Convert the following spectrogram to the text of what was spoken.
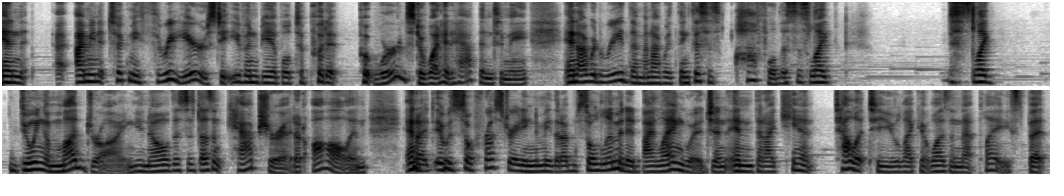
And I mean, it took me three years to even be able to put it, put words to what had happened to me. And I would read them and I would think, this is awful. This is like, this is like doing a mud drawing you know this is, doesn't capture it at all. And and I, it was so frustrating to me that i'm so limited by language and and that i can't tell it to you like it was in that place. But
